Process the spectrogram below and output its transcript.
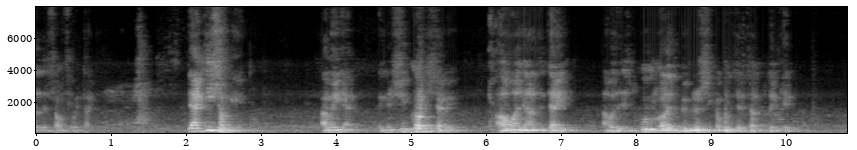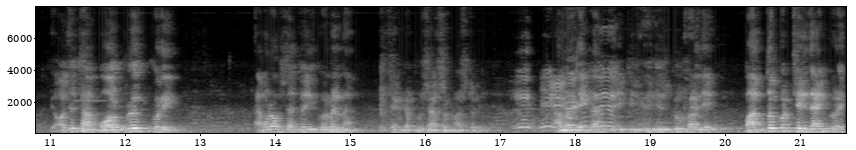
তাদের সবসময় থাকে। একই সঙ্গে আমি একজন শিক্ষক হিসাবে আহ্বান জানাতে চাই আমাদের স্কুল, কলেজ, বিভিন্ন শিক্ষা প্রতিষ্ঠানের ছাত্রদেরকে অযথা বল প্রয়োগ করে এমন অবস্থা তৈরি করবেন না সেখানকার প্রশাসন নষ্ট হয়ে আমরা দেখলাম যে স্কুল কলেজে বাধ্য করছে রিজাইন করে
